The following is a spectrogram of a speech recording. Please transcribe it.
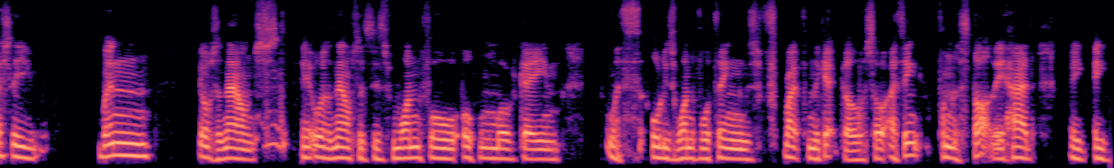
actually when it was announced, it was announced as this wonderful open world game with all these wonderful things right from the get go. So I think from the start they had a, a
